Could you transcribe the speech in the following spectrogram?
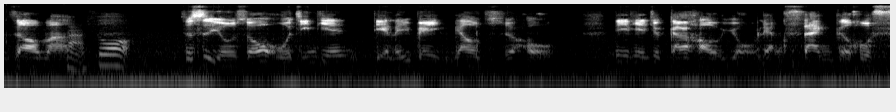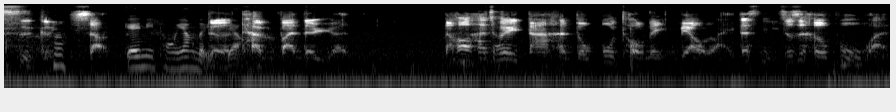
你知道吗？咋说？就是有时候我今天点了一杯饮料之后。那一天就刚好有两三个或四个以上给你同样的的探班的人，然后他就会拿很多不同的饮料来，但是你就是喝不完，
